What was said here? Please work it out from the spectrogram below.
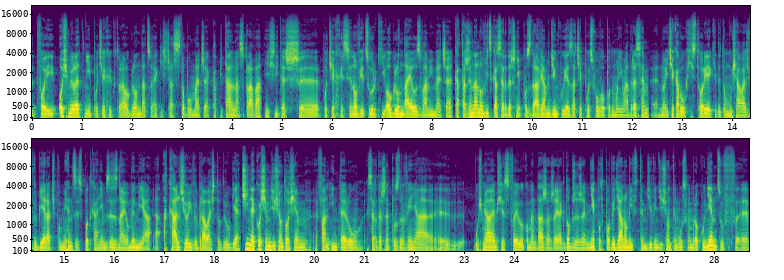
e, twojej ośmioletniej pociechy, która ogląda co jakiś czas z tobą mecze. Kapitalna sprawa. Jeśli też e, pociechy synowie, córki oglądają z wami mecze. Katarzyna Nowicka, serdecznie pozdrawiam. Dziękuję za ciepłe słowo pod moim adresem. E, no i ciekawą historię, kiedy to musiałaś wybierać pomiędzy spotkaniem ze znajomymi a a Calcio i wybrałaś to drugie. Cinek 88, fan Interu, serdeczne pozdrowienia. E, uśmiałem się z twojego komentarza, że jak dobrze, że nie podpowiedziano mi w tym 98 roku Niemców e,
